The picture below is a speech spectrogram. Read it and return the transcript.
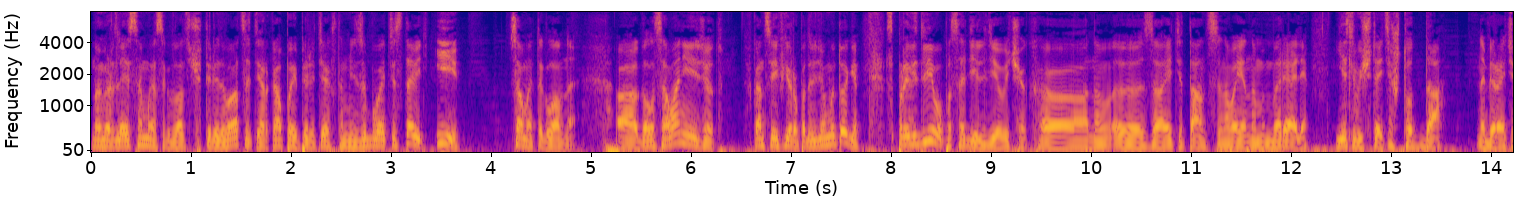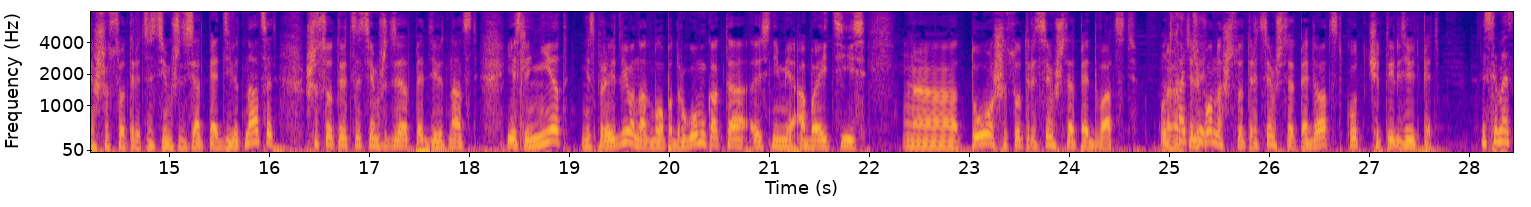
Номер для смс 2420. РКП перед текстом не забывайте ставить. И самое-то главное, а, голосование идет. В конце эфира подведем итоги. Справедливо посадили девочек э, на, э, за эти танцы на военном мемориале. Если вы считаете, что да, набирайте 637 65 19, 637 65 19. Если нет, несправедливо, надо было по-другому как-то э, с ними обойтись, э, то 637 65 20. Вот Номер хочу... телефона 637 65 20, код 495 смс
